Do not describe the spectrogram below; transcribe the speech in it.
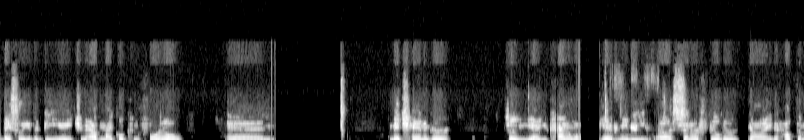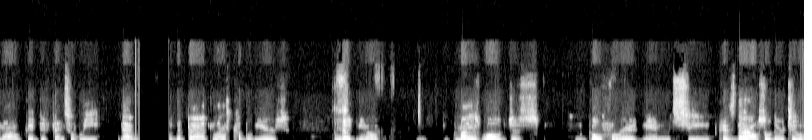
basically either DH. You have Michael Conforto and Mitch Haniger. So yeah, you kind of want to get maybe a center fielder guy to help them out, good defensively. Not with the bat the last couple of years, yep. but you know, might as well just go for it and see because they're also there too.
